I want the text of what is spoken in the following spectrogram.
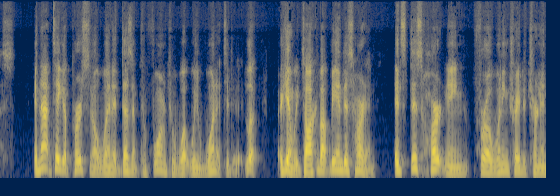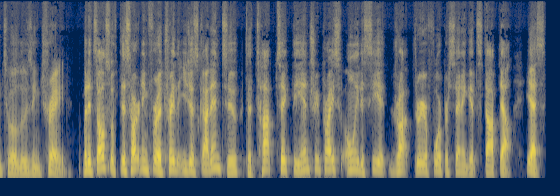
us and not take it personal when it doesn't conform to what we want it to do. Look, again, we talk about being disheartened. It's disheartening for a winning trade to turn into a losing trade. But it's also disheartening for a trade that you just got into to top tick the entry price only to see it drop three or 4% and get stopped out. Yes.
